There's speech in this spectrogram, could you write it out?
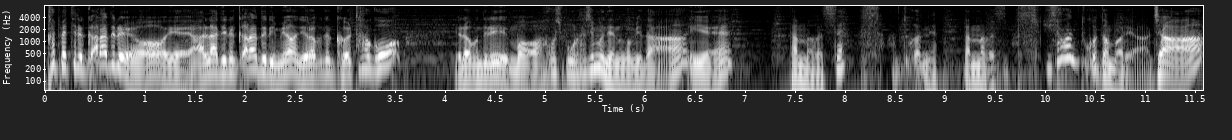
카페트를 깔아드려요. 예, 알라딘을 깔아드리면 여러분들 그걸 타고 여러분들이 뭐 하고 싶은 걸 하시면 되는 겁니다. 예. 밥 먹었어? 아, 똑같네. 밥 먹었어. 이상한 똑같단 말이야. 자,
